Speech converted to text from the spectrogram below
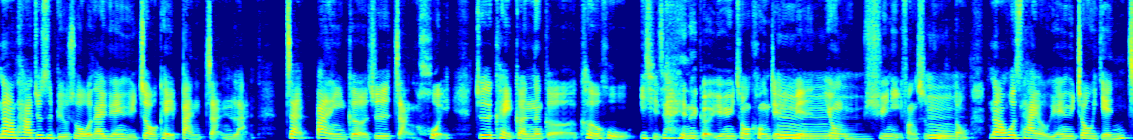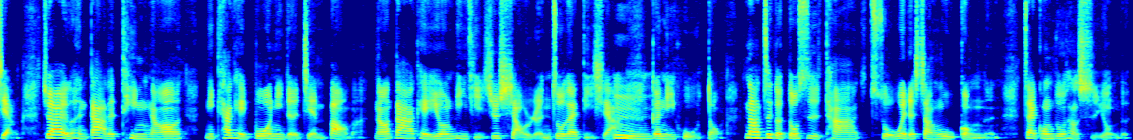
那它就是比如说我在元宇宙可以办展览。在办一个就是展会，就是可以跟那个客户一起在那个元宇宙空间里面用虚拟方式互动。嗯、那或是他有元宇宙演讲，就他有个很大的厅，然后你他可以播你的简报嘛，然后大家可以用立体，就小人坐在底下跟你互动。嗯、那这个都是他所谓的商务功能，在工作上使用的。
